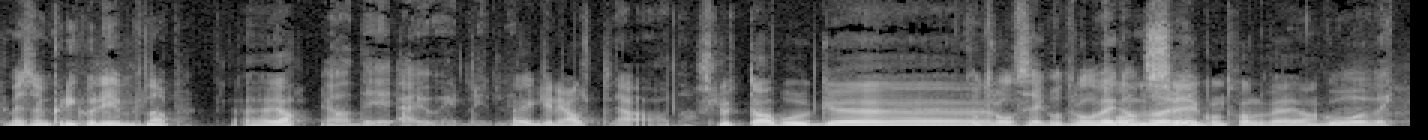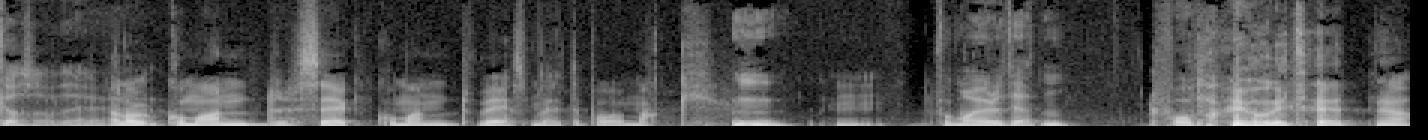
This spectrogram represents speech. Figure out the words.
med sånn klikk og liv-knapp? Eh, Ja, Ja, det er jo helt nydelig. det er genialt. Ja da. Slutt å bruke Kontroll-C, Kontroll-V kan du Kontroll-C, bare Kontroll-V, ja. gå vekk, altså. Det, Eller Command-C, Command-V, som det heter på Mac. mm. For majoriteten. For majoriteten, ja.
